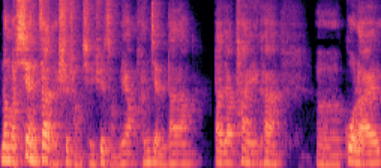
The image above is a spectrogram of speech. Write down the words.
那么现在的市场情绪怎么样？很简单啊，大家看一看，呃，过来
